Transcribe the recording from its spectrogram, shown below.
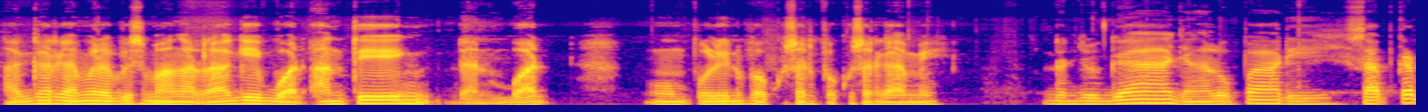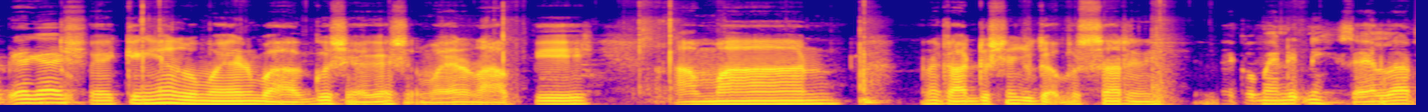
agar kami lebih semangat lagi buat anting dan buat ngumpulin fokusan-fokusan kami. Dan juga jangan lupa di subscribe ya guys. Packingnya lumayan bagus ya guys. Lumayan rapi aman. Karena kardusnya juga besar ini. Recommended nih seller.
